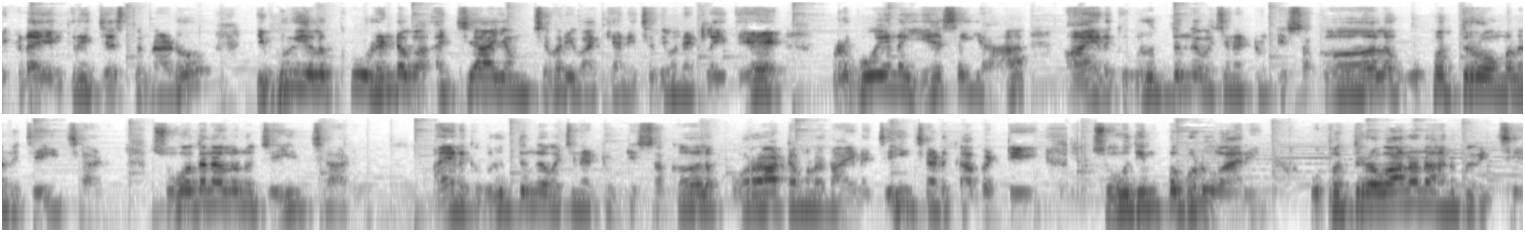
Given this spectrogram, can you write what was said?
ఇక్కడ ఎంకరేజ్ చేస్తున్నాడు? ఇబ్రుయలకు రెండవ అధ్యాయం చివరి వాక్యాన్ని చదివినట్లయితే ప్రభు అయిన ఏసయ్య ఆయనకు విరుద్ధంగా వచ్చినటువంటి సకల ఉపద్రోమలను జయించాడు శోధనలను జయించాడు. ఆయనకు విరుద్ధంగా వచ్చినటువంటి సకల పోరాటములను ఆయన జయించాడు కాబట్టి శోధింపబడు వారి ఉపద్రవాలను అనుభవించే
